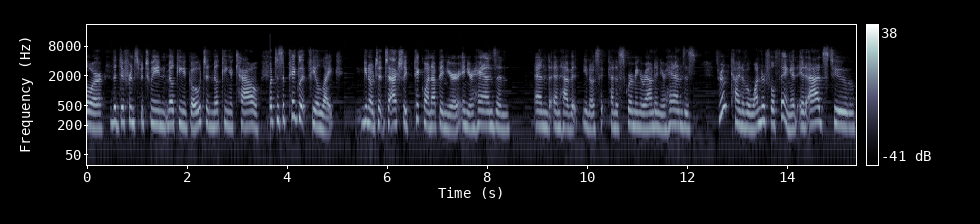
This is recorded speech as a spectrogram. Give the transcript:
or the difference between milking a goat and milking a cow. What does a piglet feel like? you know to, to actually pick one up in your in your hands and and and have it you know kind of squirming around in your hands is it's really kind of a wonderful thing it, it adds to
